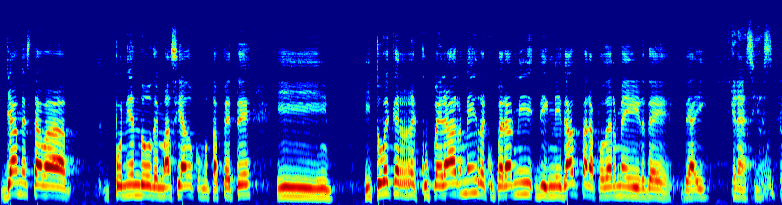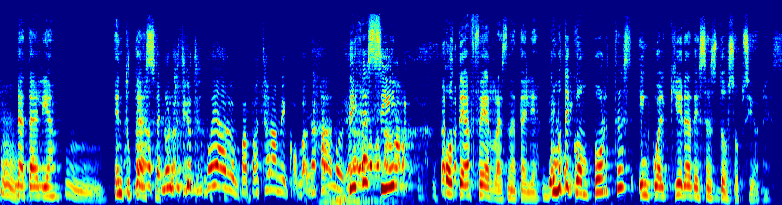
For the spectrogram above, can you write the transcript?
ya me estaba poniendo demasiado como tapete y, y tuve que recuperarme y recuperar mi dignidad para poderme ir de, de ahí. Gracias. Natalia, en tu caso, Espérate, no, no es cierto. Voy a papachar a mi comadre. ¿dejas ir o te aferras, Natalia? ¿Cómo te comportas en cualquiera de esas dos opciones?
